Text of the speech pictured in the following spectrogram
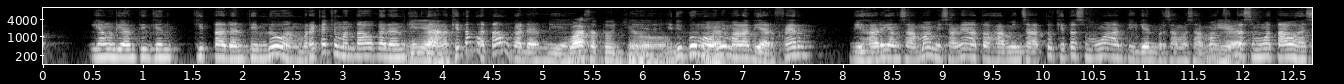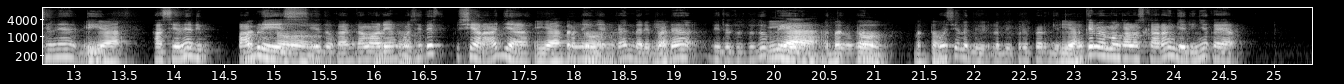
yang di antigen kita dan tim doang mereka cuma tahu keadaan kita Iya. Nah, kita nggak tahu keadaan dia gua setuju Iya, jadi gue maunya Iya. malah biar fair di hari yang sama misalnya atau hamin satu kita semua antigen bersama-sama Iya. kita semua tahu hasilnya di iya hasilnya di publish Betul. gitu kan. Kalau ada yang positif share aja iya betul. mendingan kan daripada ditutup-tutupin. Iya betul, betul kan? betul gue sih lebih lebih prepare gitu. Iya. mungkin memang kalau sekarang jadinya kayak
